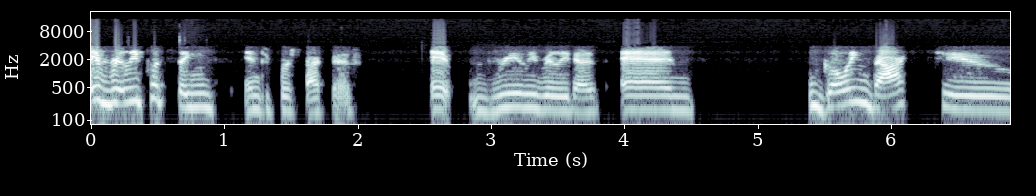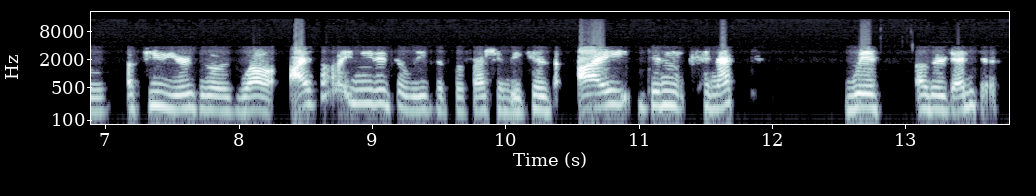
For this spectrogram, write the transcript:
it really puts things into perspective. It really, really does. And going back to a few years ago as well, I thought I needed to leave the profession because I didn't connect with other dentists.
